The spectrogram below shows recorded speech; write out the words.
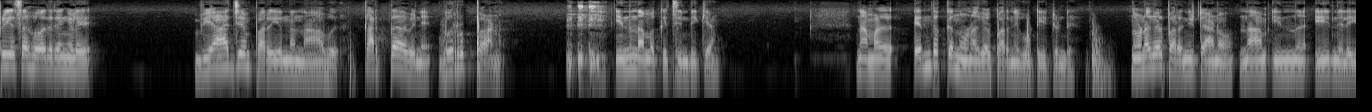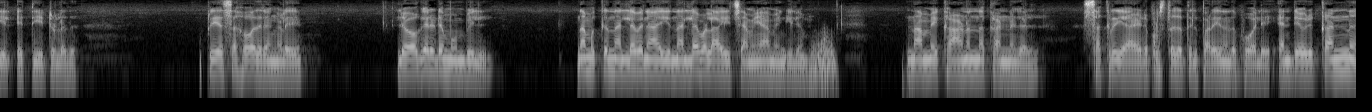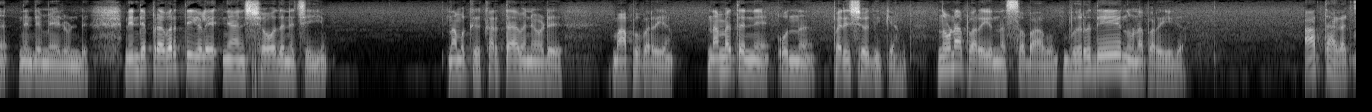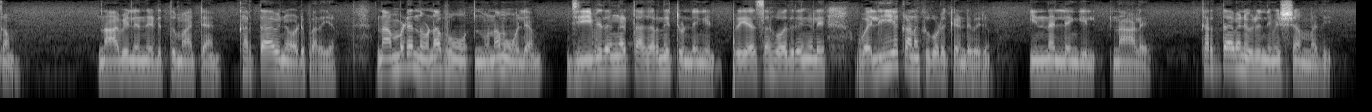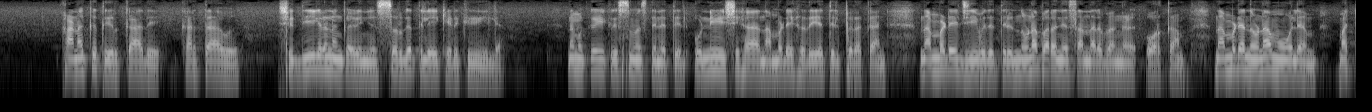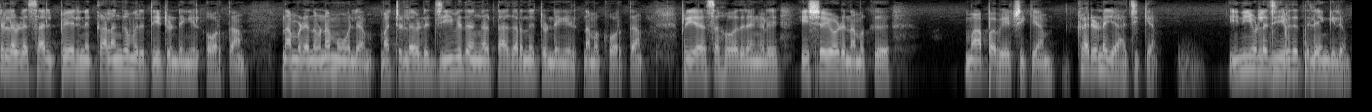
പ്രിയ സഹോദരങ്ങളെ വ്യാജം പറയുന്ന നാവ് കർത്താവിന് വെറുപ്പാണ്. ഇന്ന് നമുക്ക് ചിന്തിക്കാം. നമ്മൾ എന്തൊക്കെ നുണകൾ പറഞ്ഞു കൂട്ടിയിട്ടുണ്ട്? നുണകൾ പറഞ്ഞിട്ടാണോ നാം ഇന്ന് ഈ നിലയിൽ എത്തിയിട്ടുള്ളത്? പ്രിയ സഹോദരങ്ങളെ ലോകരുടെ മുമ്പിൽ നമുക്ക് നല്ലവനായി നല്ലവളായി ചമയാമെങ്കിലും നമ്മെ കാണുന്ന കണ്ണുകൾ സക്രിയായുടെ പുസ്തകത്തിൽ പറയുന്നത് പോലെ എന്റെ ഒരു കണ്ണ് നിന്റെ മേലുണ്ട്. നിന്റെ പ്രവൃത്തികളെ ഞാൻ ശോധന ചെയ്യും. നമുക്ക് കർത്താവിനോട് മാപ്പ് പറയാം. നമ്മെ തന്നെ ഒന്ന് പരിശോധിക്കാം. നുണ പറയുന്ന സ്വഭാവം വെറുതെ നുണ പറയുക. ആ തഴക്കം നാവിൽ നിന്ന് എടുത്തു മാറ്റാൻ കർത്താവിനോട് പറയാം. നമ്മുടെ നുണ നുണ മൂലം ജീവിതങ്ങൾ തകർന്നിട്ടുണ്ടെങ്കിൽ പ്രിയ സഹോദരങ്ങളെ വലിയ കണക്ക് കൊടുക്കേണ്ടി വരും. ഇന്നല്ലെങ്കിൽ നാളെ. കർത്താവിന് ഒരു നിമിഷം മതി. കണക്ക് തീർക്കാതെ കർത്താവ് ശുദ്ധീകരണം കഴിഞ്ഞ് സ്വർഗത്തിലേക്ക് എടുക്കുകയില്ല. നമുക്ക് ഈ ക്രിസ്മസ് ദിനത്തിൽ ഉണ്ണിമിശിഹ നമ്മുടെ ഹൃദയത്തിൽ പിറക്കാൻ നമ്മുടെ ജീവിതത്തിൽ നുണ പറഞ്ഞ സന്ദർഭങ്ങൾ ഓർക്കാം. നമ്മുടെ നുണ മൂലം മറ്റുള്ളവരുടെ സൽപ്പേരിന് കളങ്കം വരുത്തിയിട്ടുണ്ടെങ്കിൽ ഓർക്കാം. നമ്മുടെ നുണ മൂലം മറ്റുള്ളവരുടെ ജീവിതങ്ങൾ തകർന്നിട്ടുണ്ടെങ്കിൽ നമുക്ക് ഓർക്കാം. പ്രിയ സഹോദരങ്ങളെ ഈശോയോട് നമുക്ക് മാപ്പപേക്ഷിക്കാം കരുണ യാചിക്കാം. ഇനിയുള്ള ജീവിതത്തിലെങ്കിലും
